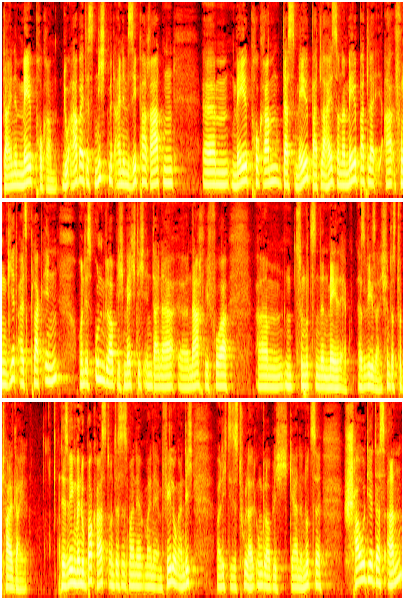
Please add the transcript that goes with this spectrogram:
deinem Mail-Programm. Du arbeitest nicht mit einem separaten ähm, Mail-Programm, das Mail Butler heißt, sondern Mail Butler äh, fungiert als Plugin und ist unglaublich mächtig in deiner äh, nach wie vor ähm, zu nutzenden Mail-App. Also wie gesagt, ich finde das total geil. Deswegen, wenn du Bock hast, und das ist meine, meine Empfehlung an dich, weil ich dieses Tool halt unglaublich gerne nutze. Schau dir das an,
